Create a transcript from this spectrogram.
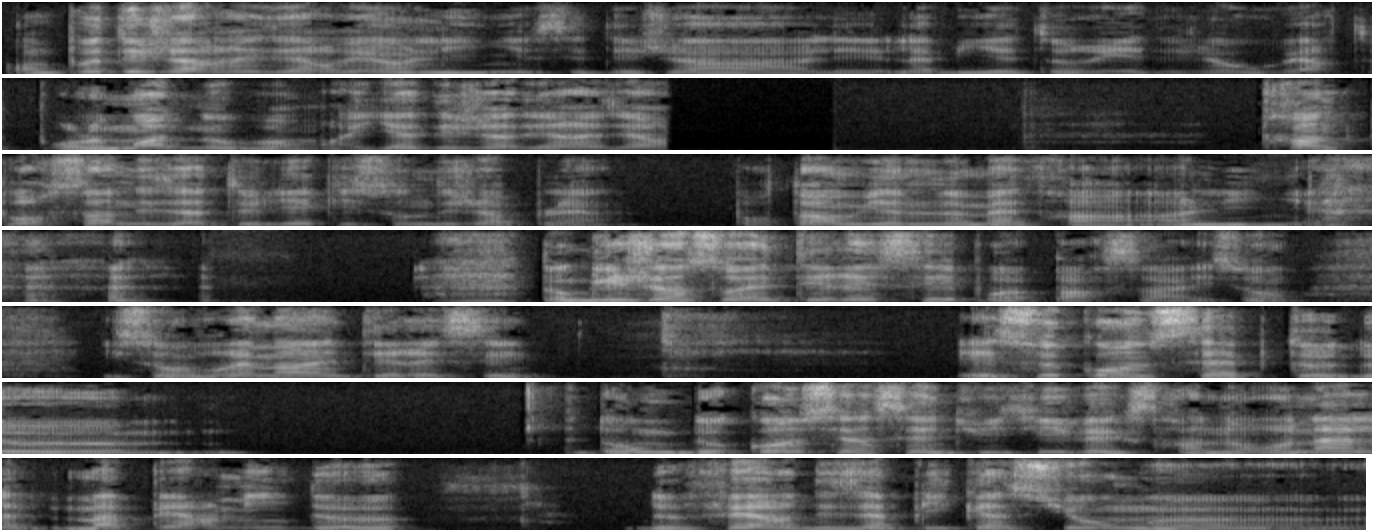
on peut déjà réserver en ligne. C'est déjà la billetterie est déjà ouverte pour le mois de novembre. Il y a déjà des réserves. 30% des ateliers qui sont déjà pleins. Pourtant, on vient de le mettre en, ligne. Donc les gens sont intéressés par ça. Ils sont, ils sont vraiment intéressés. Et ce concept de, donc, de conscience intuitive extraneuronale m'a permis de, de faire des applications euh,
